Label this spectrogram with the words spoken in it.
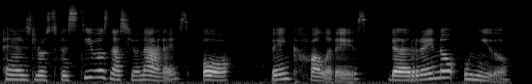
es los festivos nacionales o Bank Holidays del Reino Unido.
